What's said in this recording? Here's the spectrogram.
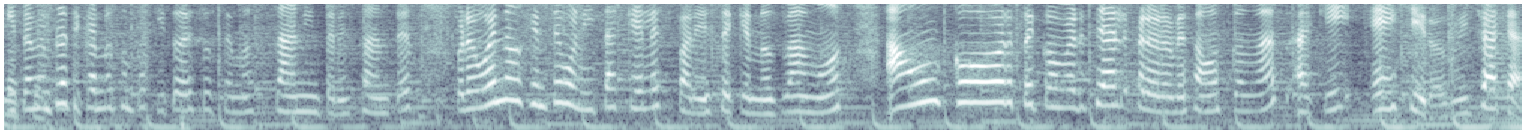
y también platicarnos un poquito de esos temas tan interesantes. Pero bueno, gente bonita, ¿qué les parece que nos vamos a un corte comercial? Pero regresamos con más aquí en Giros, Michoacán.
